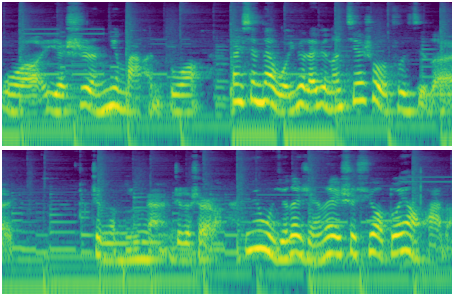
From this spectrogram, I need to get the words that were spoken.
我也是拧巴很多。但现在我越来越能接受自己的这个敏感这个事儿了，因为我觉得人类是需要多样化的，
